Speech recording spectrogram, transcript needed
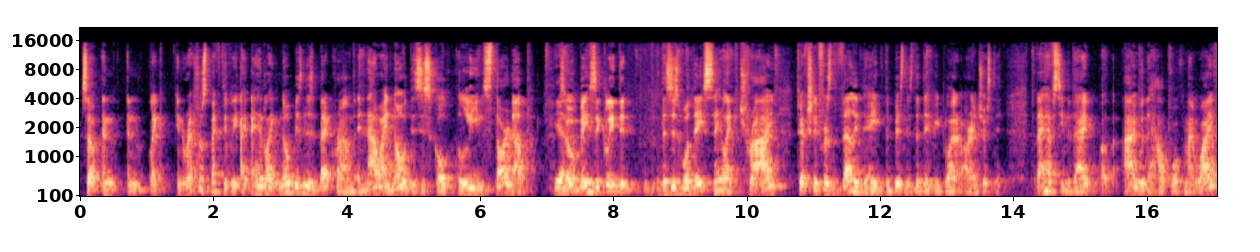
so and and like in retrospectively I, I had like no business background and now i know this is called lean startup yeah. So basically, this is what they say. Like, try to actually first validate the business that the people are, are interested. But I have seen that I, I with the help of my wife,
